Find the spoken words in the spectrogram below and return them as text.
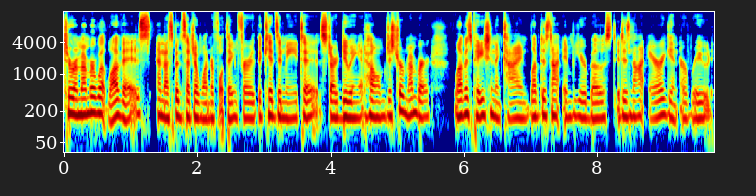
to remember what love is. And that's been such a wonderful thing for the kids and me to start doing at home. Just to remember love is patient and kind. Love does not envy or boast. It is not arrogant or rude.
